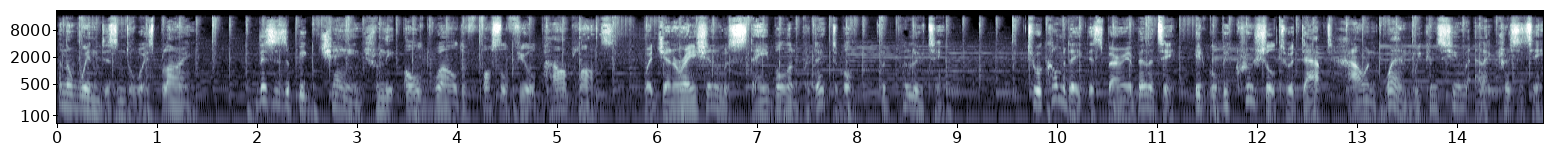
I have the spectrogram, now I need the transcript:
and the wind isn't always blowing. This is a big change from the old world of fossil fuel power plants, where generation was stable and predictable, but polluting. To accommodate this variability, it will be crucial to adapt how and when we consume electricity.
